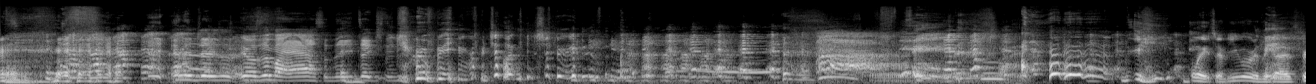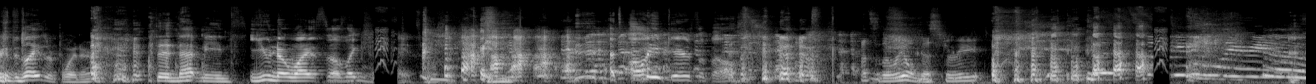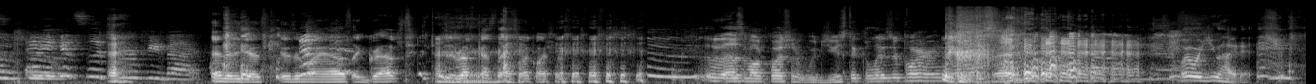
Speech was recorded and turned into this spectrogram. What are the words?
then James says, it was in my ass, and then he takes the trophy for telling the truth. Wait, so if you were the guy who threw the laser pointer, then that means you know why it smells like shit. That's all he cares about. That's the real mystery. hilarious. and he gets the trophy back. And then he goes, it was in my ass and grabs the ref cuts the ask my question. That's my question. Would you stick a laser pointer in your ass? Where would you hide it?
